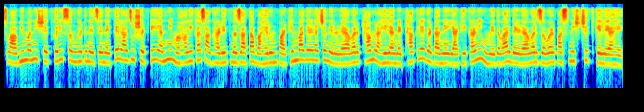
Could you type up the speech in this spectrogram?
स्वाभिमानी शेतकरी संघटनेचे नेते राजू शेट्टी यांनी महाविकास आघाडीत न जाता बाहेरून पाठिंबा देण्याच्या निर्णयावर ठाम राहिल्याने ठाकरे गटाने या ठिकाणी उमेदवार देण्यावर जवळपास निश्चित केले आहे.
